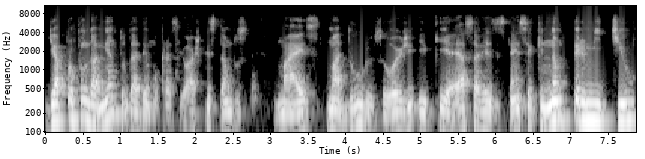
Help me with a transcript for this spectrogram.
de aprofundamento da democracia. Eu acho que estamos mais maduros hoje e que é essa resistência que não permitiu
